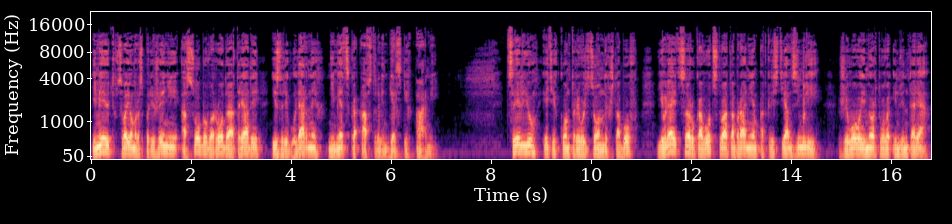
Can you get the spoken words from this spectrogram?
имеют в своем распоряжении особого рода отряды из регулярных немецко-австро-венгерских армий. Целью этих контрреволюционных штабов является руководство отобранием от крестьян земли, живого и мертвого инвентаря,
